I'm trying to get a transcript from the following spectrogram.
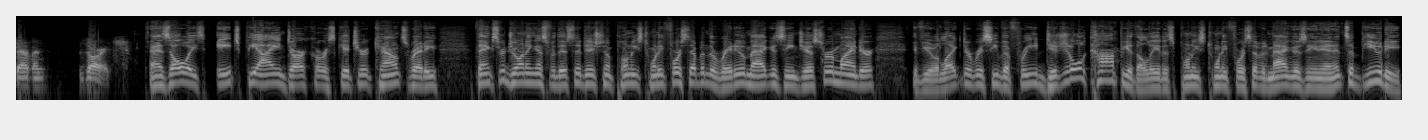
seven, Zorich. As always, HPI and Dark Horse, get your accounts ready. Thanks for joining us for this edition of Ponies 24 7, the radio magazine. Just a reminder if you would like to receive a free digital copy of the latest Ponies 24 7 magazine, and it's a beauty,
